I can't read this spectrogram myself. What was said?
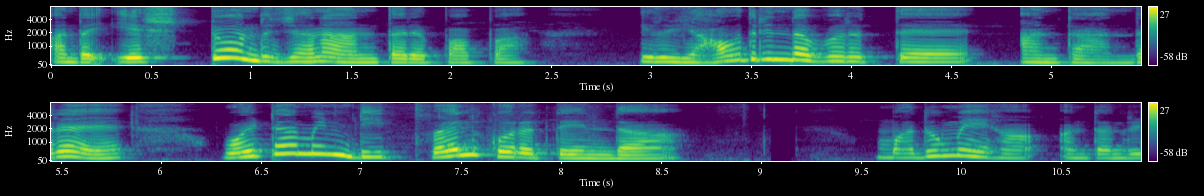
ಅಂತ ಎಷ್ಟೊಂದು ಜನ ಅಂತಾರೆ ಪಾಪ. ಇದು ಯಾವುದರಿಂದ ಬರುತ್ತೆ ಅಂತ ಅಂದರೆ ವೈಟಮಿನ್ ಡಿ ಟ್ವೆಲ್ ಕೊರತೆಯಿಂದ. ಮಧುಮೇಹ ಅಂತಂದರೆ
